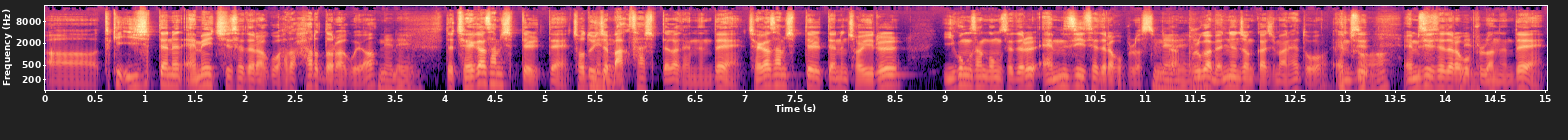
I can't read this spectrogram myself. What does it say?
어, 특히 20대는 MH 세대라고 하더- 하더라고요. 네네. 근데 제가 30대일 때, 저도 이제 네네. 막 40대가 됐는데, 제가 30대일 때는 저희를 2030 세대를 MZ 세대라고 불렀습니다. 네네. 불과 몇 년 전까지만 해도 MZ 그쵸. MZ 세대라고 네네. 불렀는데,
